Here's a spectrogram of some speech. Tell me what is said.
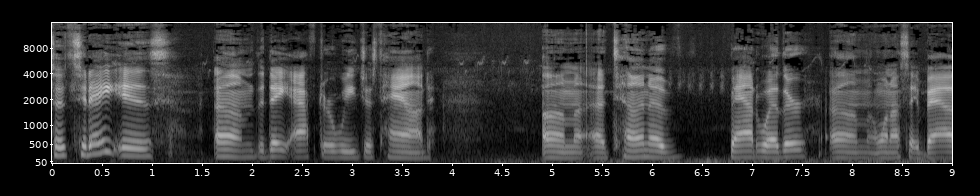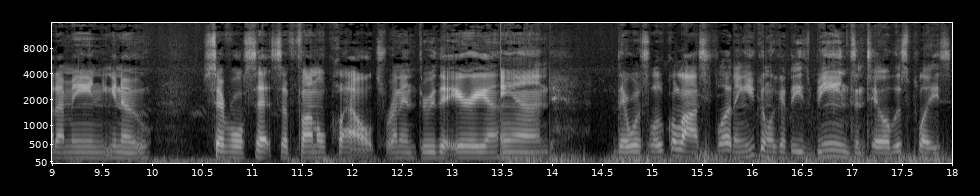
So today is um, the day after we just had um, a ton of bad weather. Um, when I say bad, I mean, you know, several sets of funnel clouds running through the area. And there was localized flooding. You can look at these beans and tell this place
